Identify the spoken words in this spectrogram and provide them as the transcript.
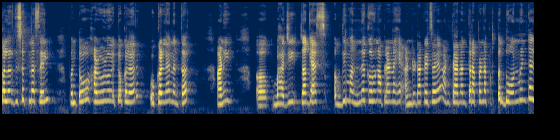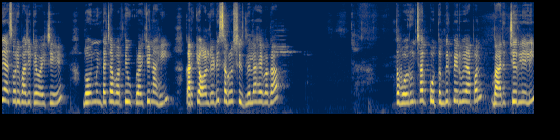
कलर दिसत नसेल पण तो हळूहळू येतो कलर उकळल्यानंतर. आणि भाजीचा गॅस अगदी मंद करून आपल्याला हे अंडं टाकायचं आहे. आणि त्यानंतर आपल्याला फक्त दोन मिनटं गॅसवर भाजी ठेवायची आहे. दोन मिनटाच्या वरती उकळायची नाही. कारण की ऑलरेडी सगळं शिजलेलं आहे बघा. तर वरून छान कोथिंबीर पेरूया आपण. बारीक चिरलेली.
